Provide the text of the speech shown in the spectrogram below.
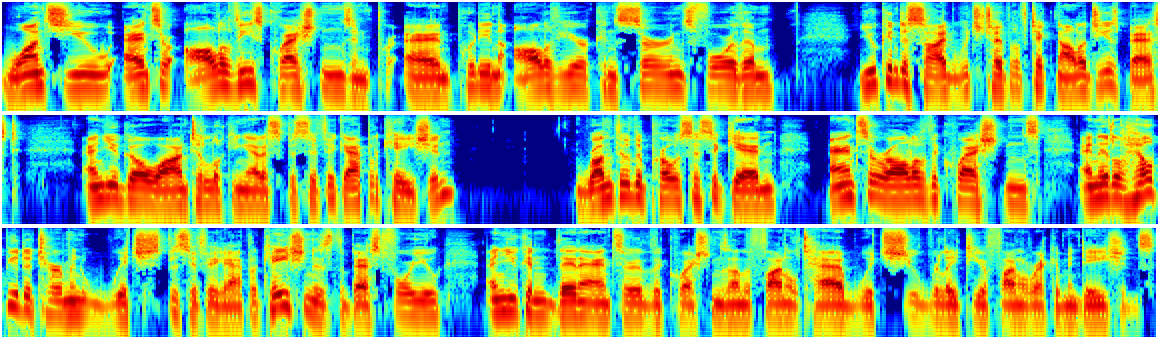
Once you answer all of these questions and, and put in all of your concerns for them, you can decide which type of technology is best, and you go on to looking at a specific application, run through the process again, answer all of the questions, and it'll help you determine which specific application is the best for you. And you can then answer the questions on the final tab, which relate to your final recommendations.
